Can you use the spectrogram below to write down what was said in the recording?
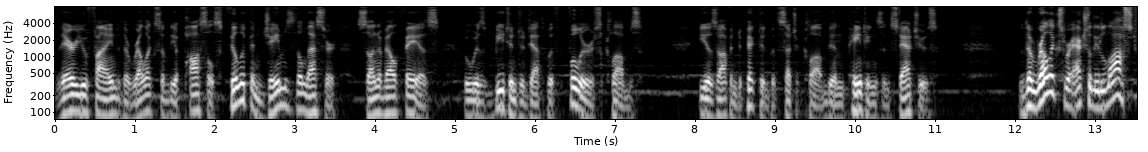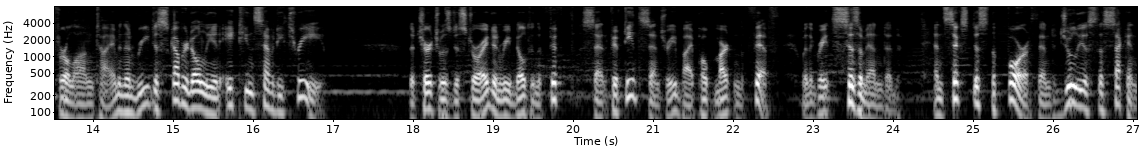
There you find the relics of the apostles Philip and James the Lesser, son of Alphaeus, who was beaten to death with fuller's clubs. He is often depicted with such a club in paintings and statues. The relics were actually lost for a long time and then rediscovered only in 1873. The church was destroyed and rebuilt in the 15th century by Pope Martin V when the Great Schism ended, and Sixtus IV and Julius II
